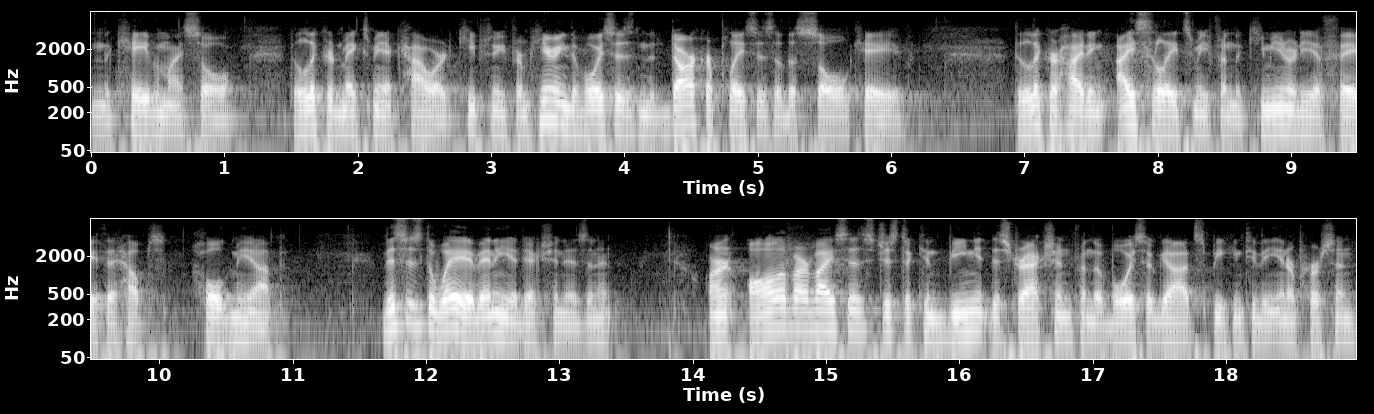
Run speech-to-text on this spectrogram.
in the cave of my soul. The liquor makes me a coward, keeps me from hearing the voices in the darker places of the soul cave. The liquor hiding isolates me from the community of faith that helps hold me up. This is the way of any addiction, isn't it? Aren't all of our vices just a convenient distraction from the voice of God speaking to the inner person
